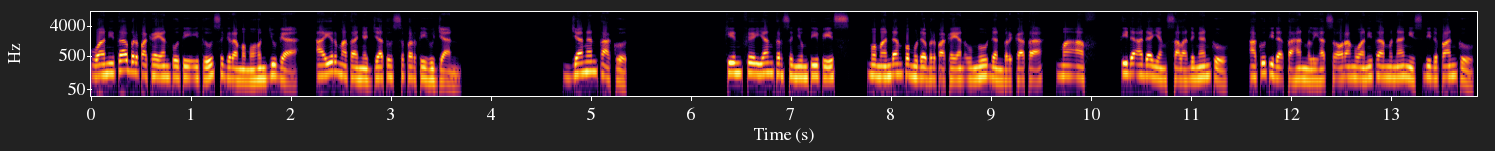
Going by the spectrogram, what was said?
Wanita berpakaian putih itu segera memohon juga, air matanya jatuh seperti hujan. Jangan takut. Qin Fei yang tersenyum tipis, memandang pemuda berpakaian ungu dan berkata, maaf, tidak ada yang salah denganku, aku tidak tahan melihat seorang wanita menangis di depanku,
